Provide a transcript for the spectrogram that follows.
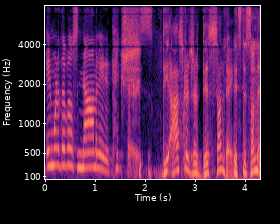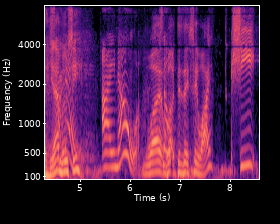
in one of the most nominated pictures. The Oscars are this Sunday. It's the Sunday. Yeah, Moosey. I know. what, So what did they say? Why? she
